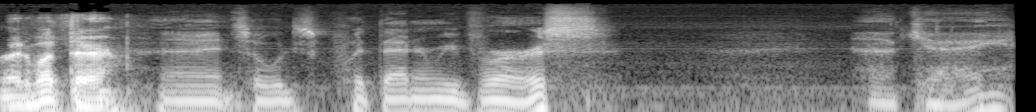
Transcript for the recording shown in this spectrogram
right about there. All right, so we'll just put that in reverse. Okay.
